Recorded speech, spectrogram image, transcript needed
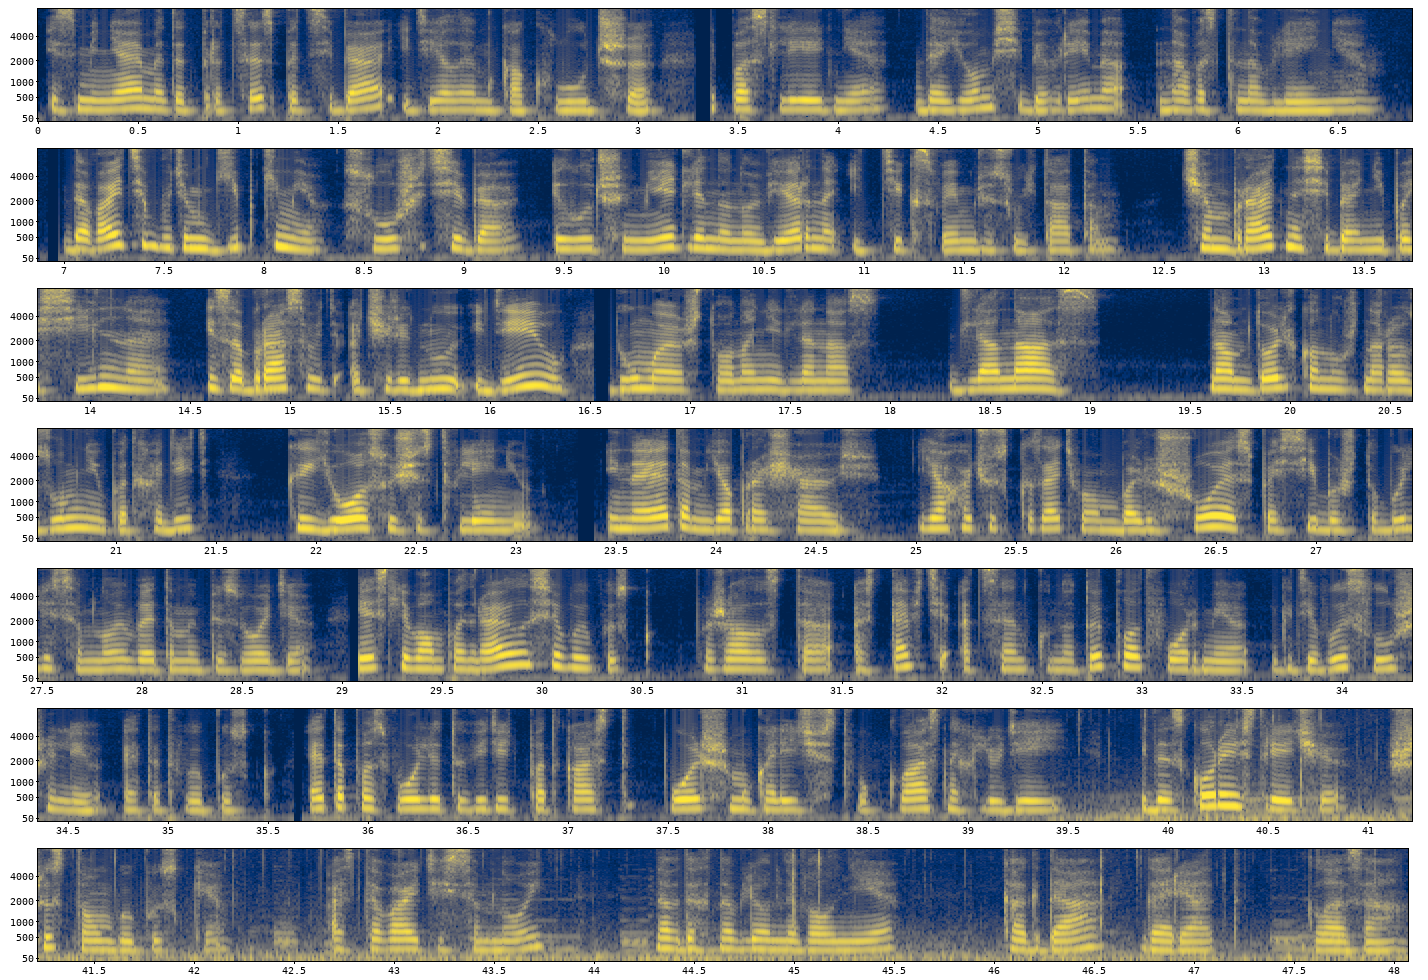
изменяем этот процесс под себя и делаем как лучше. И последнее, даем себе время на восстановление. Давайте будем гибкими, слушать себя и лучше медленно, но верно идти к своим результатам, чем брать на себя непосильное и забрасывать очередную идею, думая, что она не для нас. Для нас. Нам только нужно разумнее подходить к ее осуществлению. И на этом я прощаюсь. Я хочу сказать вам большое спасибо, что были со мной в этом эпизоде. Если вам понравился выпуск, пожалуйста, оставьте оценку на той платформе, где вы слушали этот выпуск. Это позволит увидеть подкаст большему количеству классных людей. И до скорой встречи в шестом выпуске. Оставайтесь со мной на вдохновленной волне, когда горят глаза.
